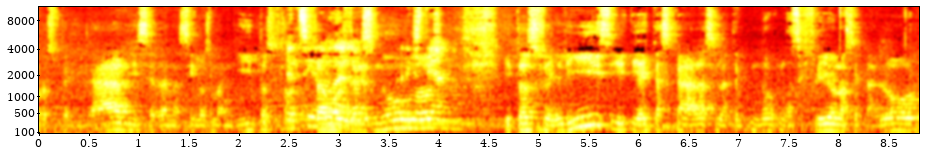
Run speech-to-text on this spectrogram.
prosperidad y se dan así los manguitos y todos de estamos desnudos cristianos. y todo es feliz y, y hay cascadas y la te- no, no hace frío, no hace calor.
